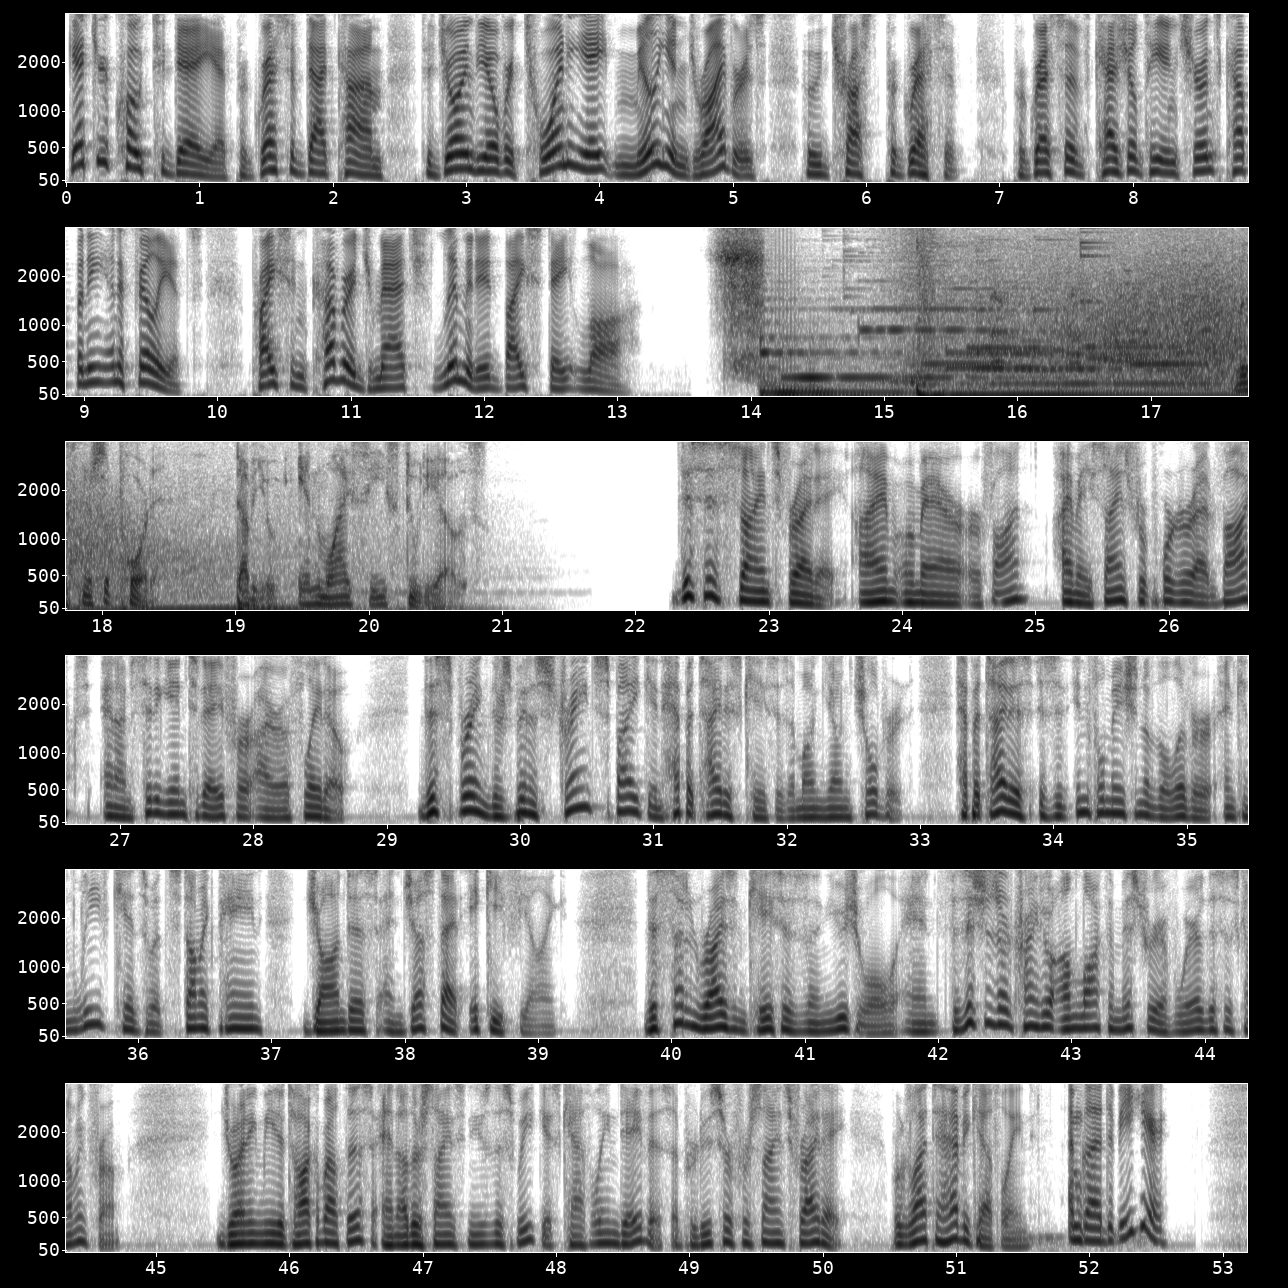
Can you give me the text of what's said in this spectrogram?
Get your quote today at progressive.com to join the over 28 million drivers who trust Progressive. Progressive Casualty Insurance Company and affiliates. Price and coverage match limited by state law. Listener supported. WNYC Studios. This is Science Friday. I'm Umair Irfan. I'm a science reporter at Vox, and I'm sitting in today for Ira Flatow. This spring, there's been a strange spike in hepatitis cases among young children. Hepatitis is an inflammation of the liver and can leave kids with stomach pain, jaundice, and just that icky feeling. This sudden rise in cases is unusual, and physicians are trying to unlock the mystery of where this is coming from. Joining me to talk about this and other science news this week is Kathleen Davis, a producer for Science Friday. We're glad to have you, Kathleen. I'm glad to be here.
